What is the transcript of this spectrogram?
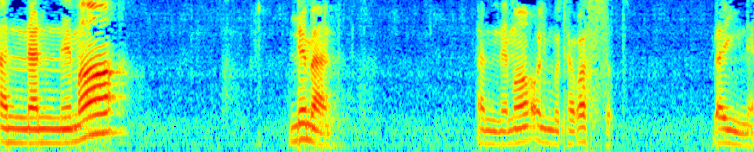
أن النماء لمن؟ النماء المتوسط بين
